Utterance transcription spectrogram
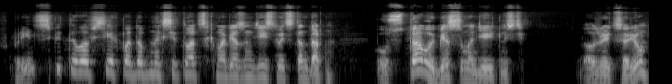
В принципе-то во всех подобных ситуациях мы обязаны действовать стандартно, по уставу без самодеятельности. Должить царю,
